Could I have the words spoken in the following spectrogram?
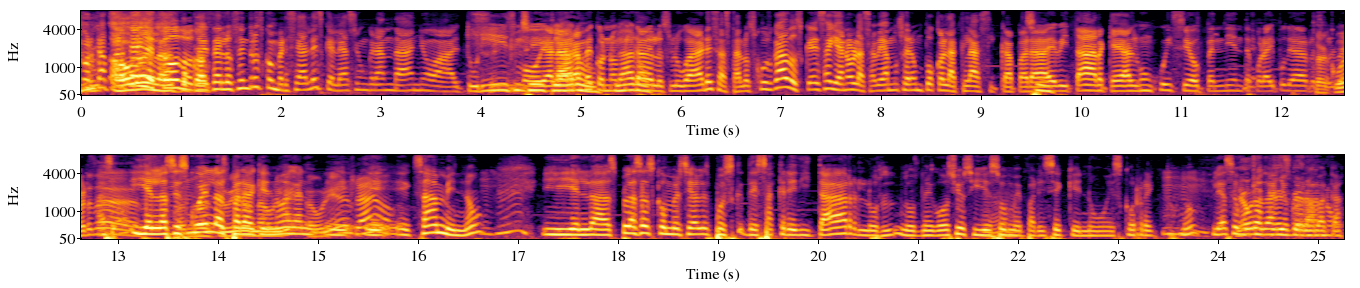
Porque aparte de todo, desde los centros comerciales que le hace un gran daño al turismo Sí, y a la rama económica claro. de los lugares, hasta los juzgados, que esa ya no la sabíamos, era un poco la clásica para Sí. evitar que algún juicio pendiente por ahí pudiera resolverse. acuerdas? Y en las escuelas para que no hagan eh, Claro. eh, examen, ¿no? Y en las plazas comerciales pues desacreditar los, los negocios y eso me parece que no es correcto, ¿no? Le hace ahora mucho daño es a verano, Cuernavaca.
